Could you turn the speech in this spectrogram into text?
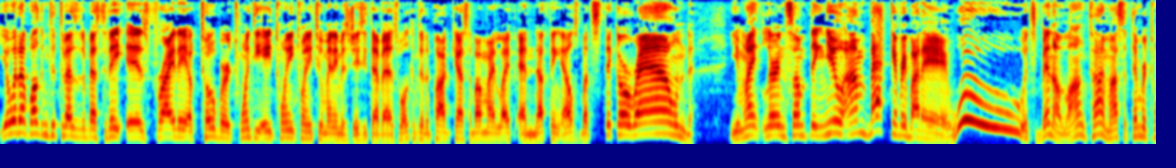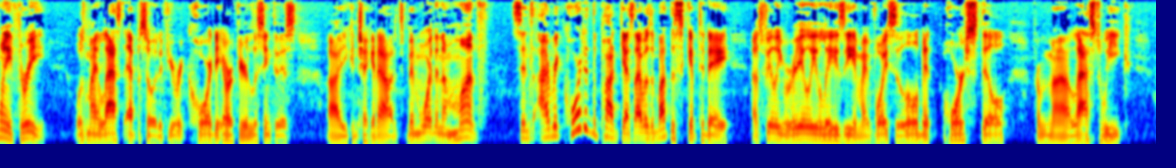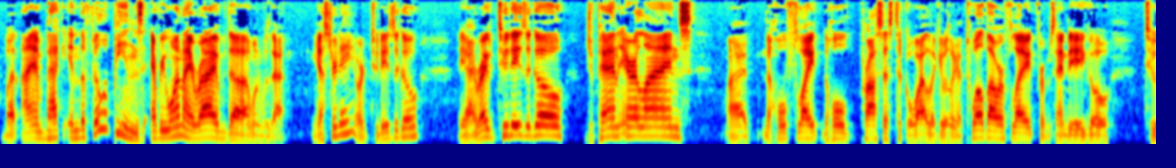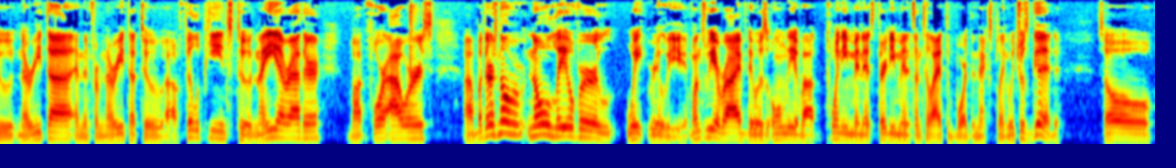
Yo, what up? Welcome to Tevez the Best. Today is Friday, October 28, 2022. My name is JC Tevez. Welcome to the podcast about my life and nothing else, but stick around. You might learn something new. I'm back, everybody. Woo! It's been a long time, huh? September 23 was my last episode. If you're recording or if you're listening to this, uh, you can check it out. It's been more than a month since I recorded the podcast. I was about to skip today. I was feeling really lazy and my voice is a little bit hoarse still from uh, last week. But I am back in the Philippines, everyone. I arrived, uh, when was that? Yesterday or two days ago? Yeah, I arrived two days ago. Japan Airlines. Uh, the whole flight, the whole process took a while. Like it was like a 12 hour flight from San Diego to Narita and then from Narita to, uh, Philippines to NAIA rather, about four hours. Uh, but there's no no layover wait really. Once we arrived, it was only about 20 minutes, 30 minutes until I had to board the next plane, which was good. So,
